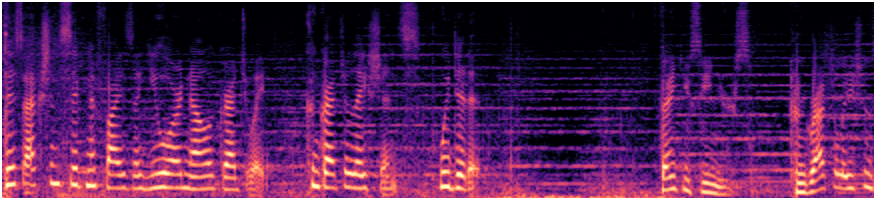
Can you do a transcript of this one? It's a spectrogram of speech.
This action signifies that you are now a graduate. Congratulations, we did it. Thank you, seniors. Congratulations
